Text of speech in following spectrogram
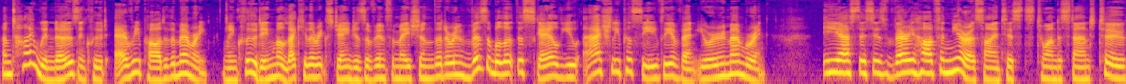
And time windows include every part of the memory, including molecular exchanges of information that are invisible at the scale you actually perceive the event you are remembering. Yes, this is very hard for neuroscientists to understand too,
